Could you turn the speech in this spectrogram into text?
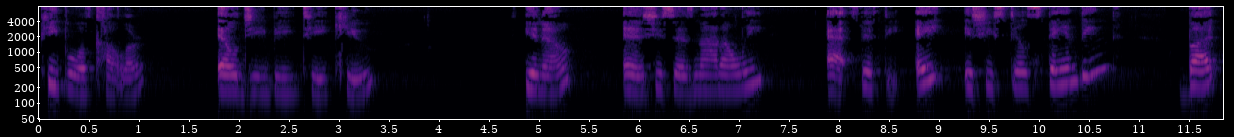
people of color, LGBTQ, you know? And she says not only at 58 is she still standing, but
